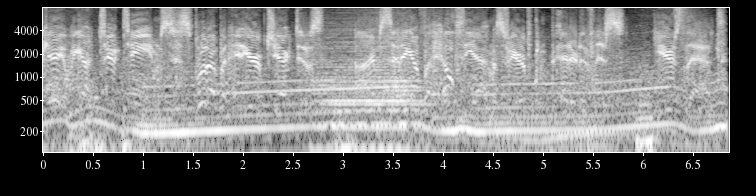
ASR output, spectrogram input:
Okay, we got two teams. Split up and hit your objectives. I'm setting up a healthy atmosphere of competitiveness. Use that.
